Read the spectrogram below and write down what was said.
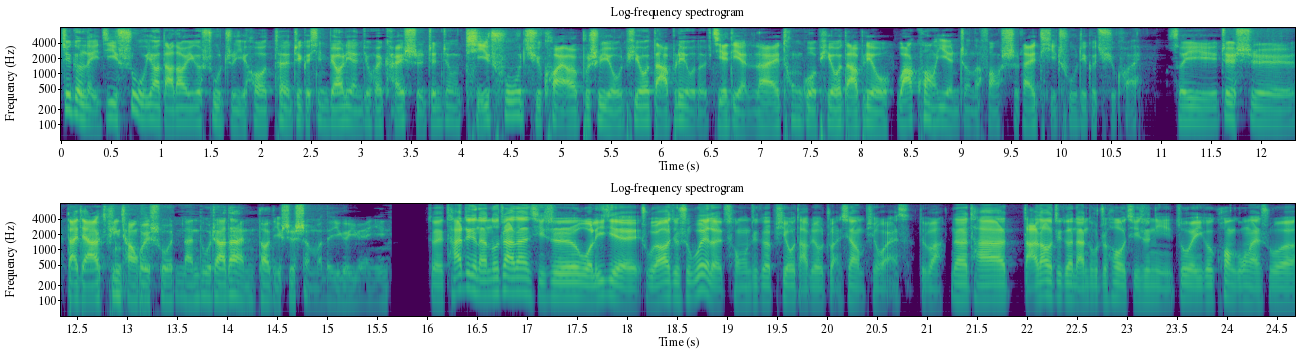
这个累计数要达到一个数值以后，它这个信标链就会开始真正提出区块，而不是由 POW 的节点来通过 POW 挖矿验证的方式来提出这个区块。所以这是大家经常会说难度炸弹到底是什么的一个原因。对它这个难度炸弹，其实我理解主要就是为了从这个 POW 转向 POS，对吧？那它达到这个难度之后，其实你作为一个矿工来说，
